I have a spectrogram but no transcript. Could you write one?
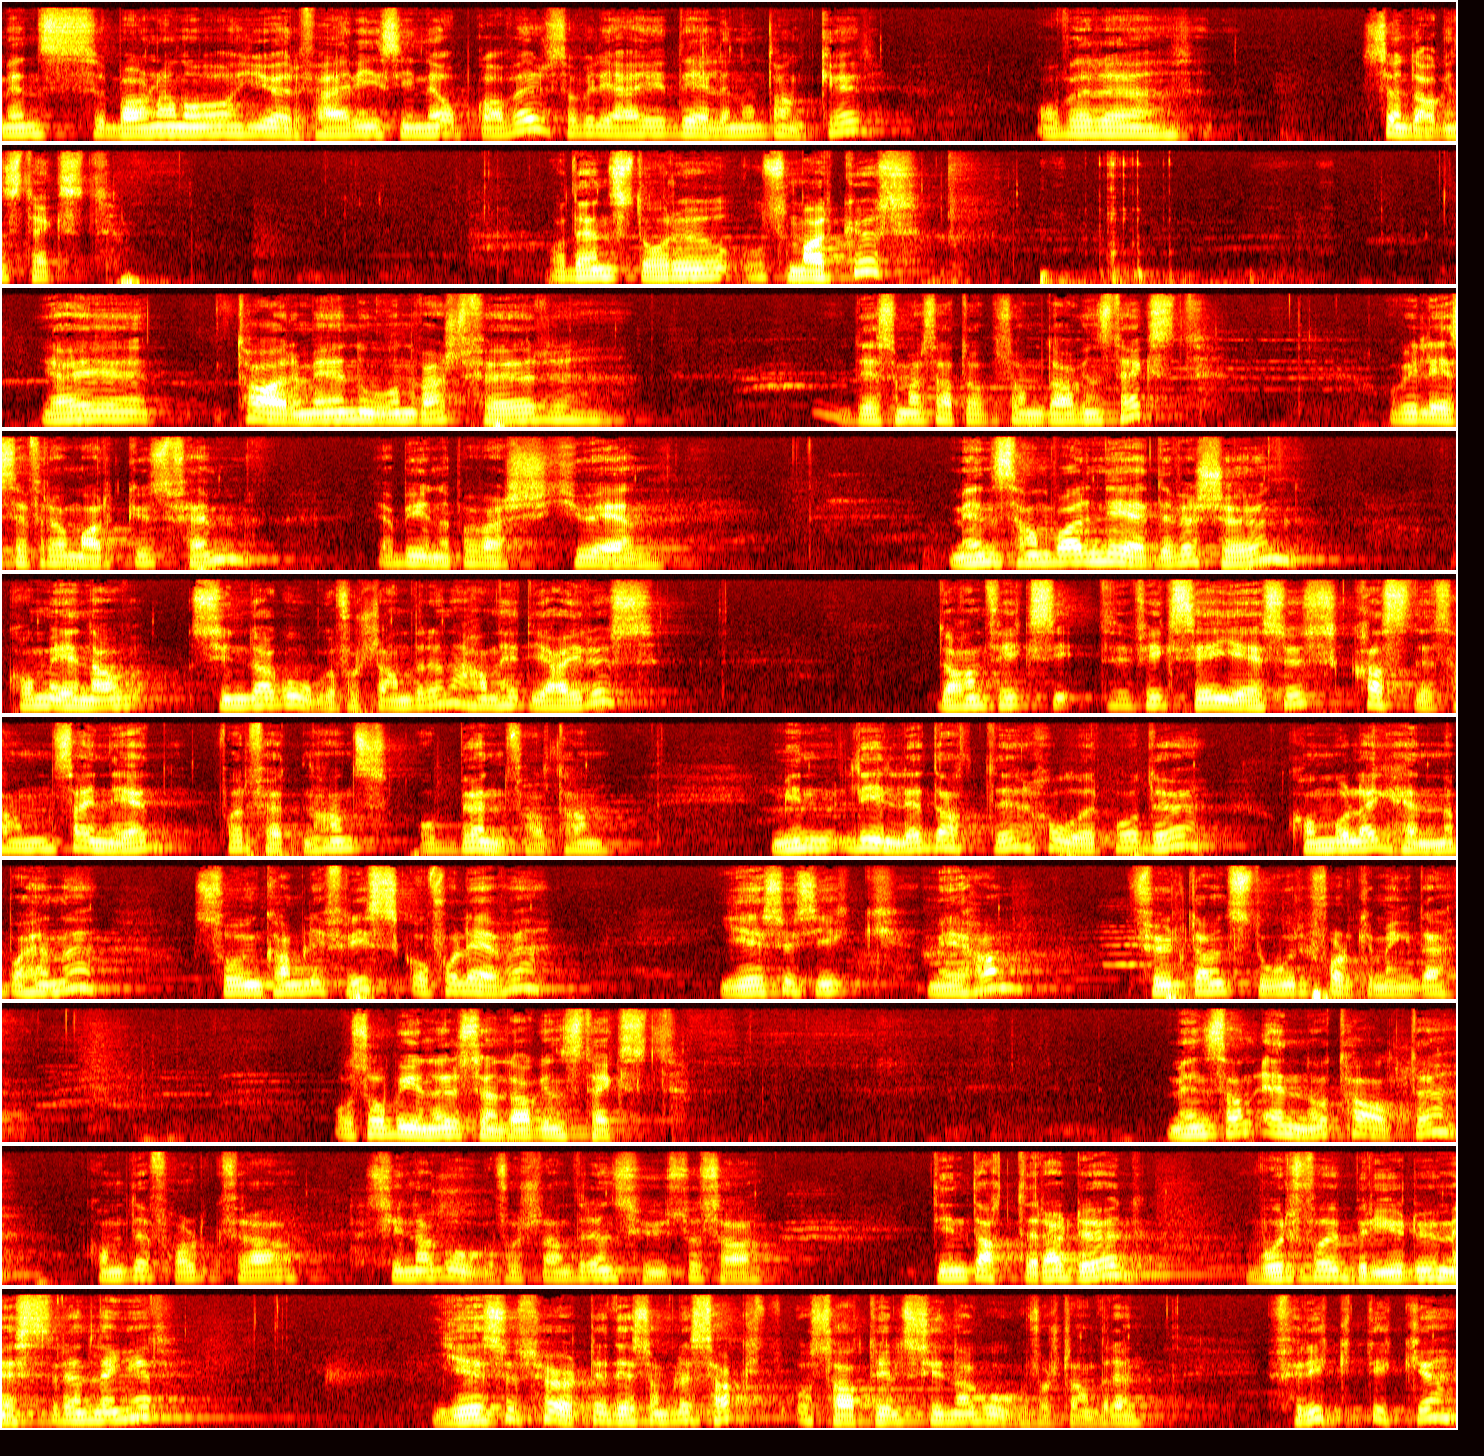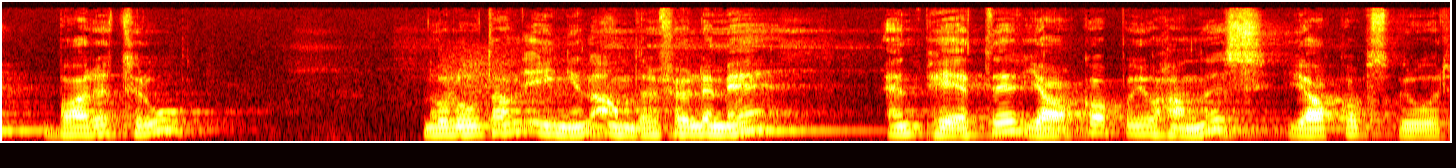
Mens barna nå gjør ferdig sine oppgaver, så vil jeg dele noen tanker over eh, søndagens tekst. Og den står hos Markus. Jeg tar med noen vers før det som er satt opp som dagens tekst. Og Vi leser fra Markus 5. Jeg begynner på vers 21. Mens han var nede ved sjøen, kom en av synagogeforstanderne, han het Jairus. Da han fikk, se Jesus, kastet han seg ned for føttene hans og bønnfalt han. Min lille datter holder på å dø. Kom og legg hendene på henne, så hun kan bli frisk og få leve. Jesus gikk med ham, fulgt av en stor folkemengde. Og så begynner søndagens tekst. Mens han ennå talte, kom det folk fra synagogeforstanderens hus og sa:" Din datter er død. Hvorfor bryr du mesteren lenger? Jesus hørte det som ble sagt, og sa til synagogeforstanderen:" Frykt ikke, bare tro. Nå lot han ingen andre følge med enn Peter, Jakob og Johannes, Jakobs bror.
